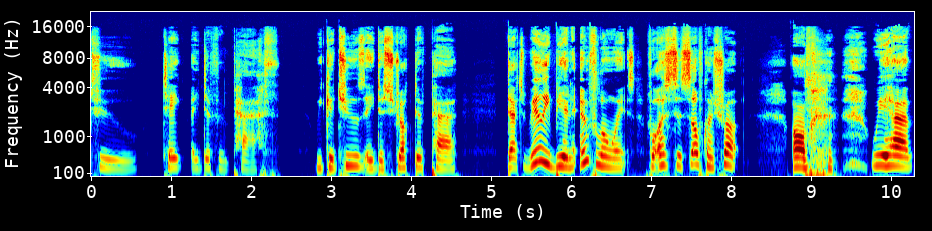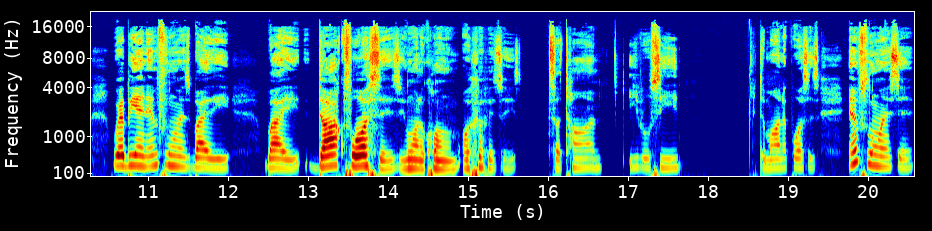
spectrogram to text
to take a different path. We could choose a destructive path that's really being influenced for us to self-construct. Um we have we're being influenced by the by dark forces you want to call them or satan evil seed demonic forces influencing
